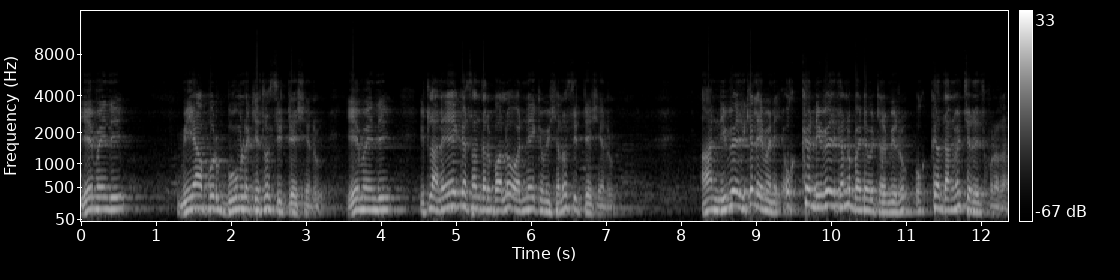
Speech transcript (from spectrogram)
ఏమైంది? మియాపూర్ భూముల కేసులో సిట్ వేసారు ఏమైంది? ఇట్లా అనేక సందర్భాల్లో అనేక విషయాల్లో సిట్ వేసారు ఆ నివేదికలు ఏమైనాయి? ఒక్క నివేదికను బయట పెట్టారు మీరు? ఒక్క దాని మీద చర్య తీసుకున్నారా?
